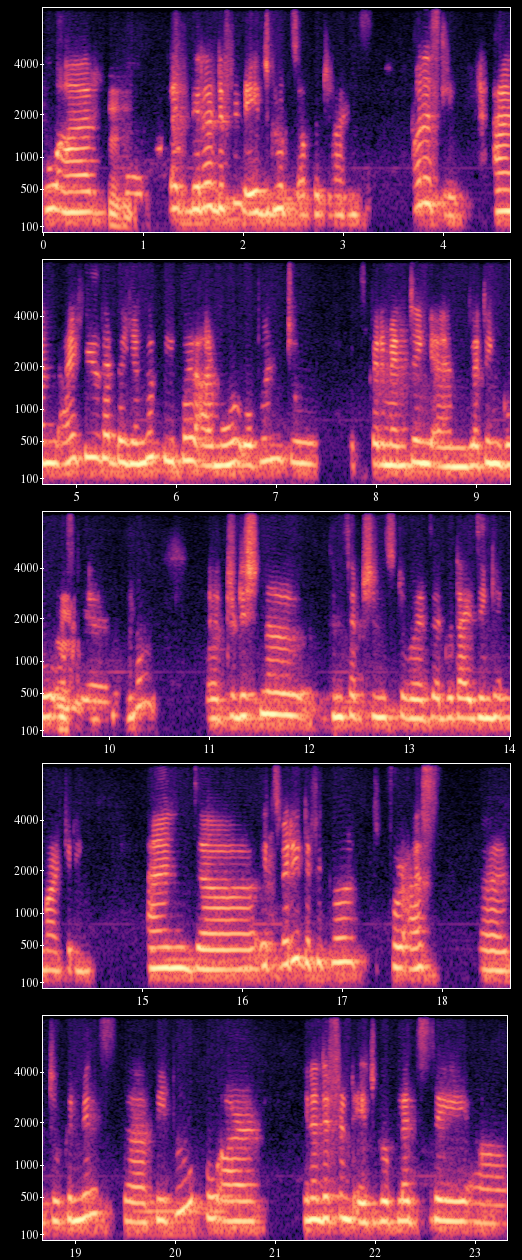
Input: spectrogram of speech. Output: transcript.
who are mm-hmm. uh, like there are different age groups of the clients honestly. And I feel that the younger people are more open to experimenting and letting go of mm-hmm. their, you know, uh, traditional conceptions towards advertising and marketing. And uh, it's very difficult for us uh, to convince the people who are in a different age group. Let's say uh,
